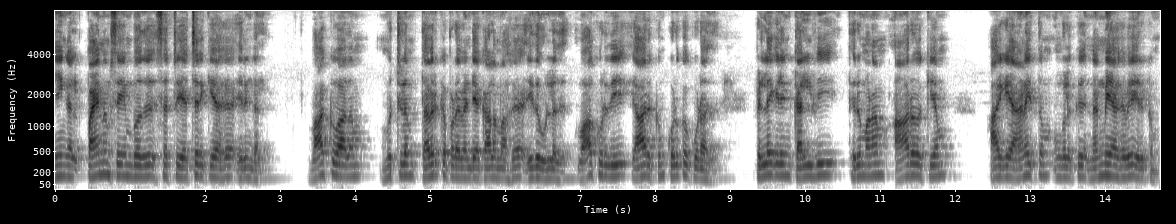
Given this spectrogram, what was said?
நீங்கள் பயணம் செய்யும்போது சற்று எச்சரிக்கையாக இருங்கள். வாக்குவாதம் முற்றிலும் தவிர்க்கப்பட வேண்டிய காலமாக இது உள்ளது. வாக்குறுதி யாருக்கும் கொடுக்கக்கூடாது. பிள்ளைகளின் கல்வி திருமணம் ஆரோக்கியம் ஆகிய அனைத்தும் உங்களுக்கு நன்மையாகவே இருக்கும்.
